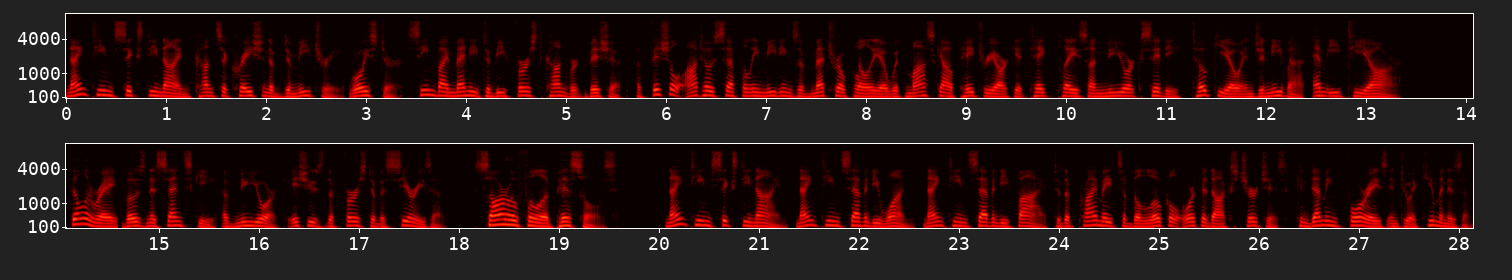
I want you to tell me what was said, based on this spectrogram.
1969 Consecration of Dimitri Royster seen by many to be first convert bishop. Official autocephaly meetings of Metropolia with Moscow Patriarchate take place on New York City, Tokyo and Geneva, METR. Filaret of New York issues the first of a series of sorrowful epistles 1969, 1971, 1975 to the primates of the local Orthodox churches, condemning forays into ecumenism.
